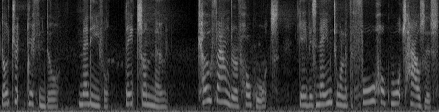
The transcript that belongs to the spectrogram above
Godric Gryffindor, medieval, dates unknown, co founder of Hogwarts, gave his name to one of the four Hogwarts houses.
